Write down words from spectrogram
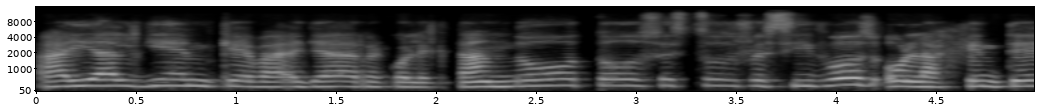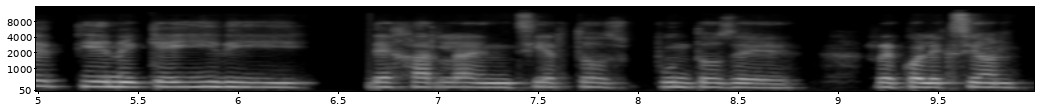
¿hay alguien que vaya recolectando todos estos residuos o la gente tiene que ir y dejarla en ciertos puntos de recolección?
